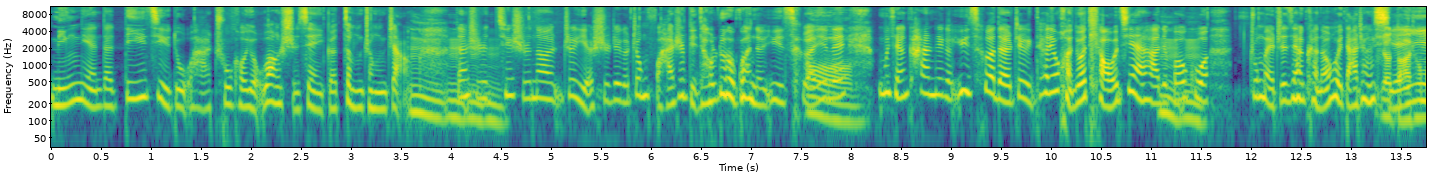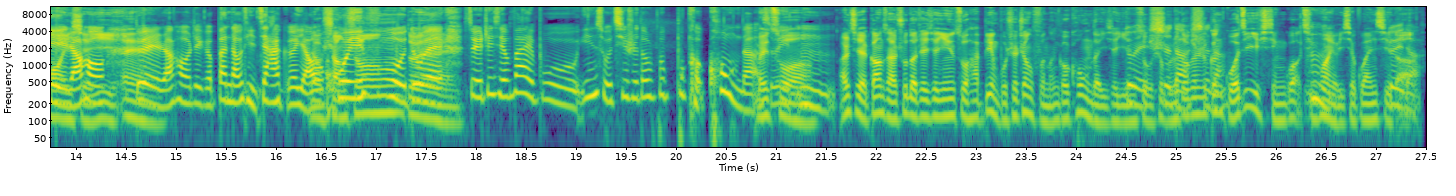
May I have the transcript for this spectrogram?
明年的第一季度哈出口有望实现一个正增长。嗯，但是其实呢，这也是这个政府还是比较乐观的预测，哦、因为目前看这个预测的这个它有很多条件哈，就包括中美之间可能会达成协议，嗯、然后、哎、对，然后这个半导体价格也要恢复，对,对，所以这些外部因素其实都是不不可控的。没错，嗯，而且刚才说的这些因素还并不是政府能够控的一些因素，是不是都是跟国际情况情况有一些关系的？嗯、的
